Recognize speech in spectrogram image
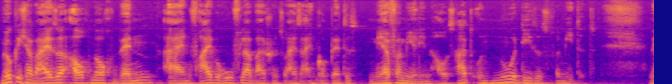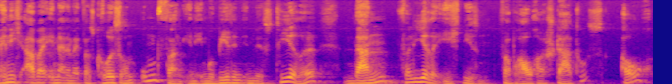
Möglicherweise auch noch, wenn ein Freiberufler beispielsweise ein komplettes Mehrfamilienhaus hat und nur dieses vermietet. Wenn ich aber in einem etwas größeren Umfang in Immobilien investiere, dann verliere ich diesen Verbraucherstatus auch.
